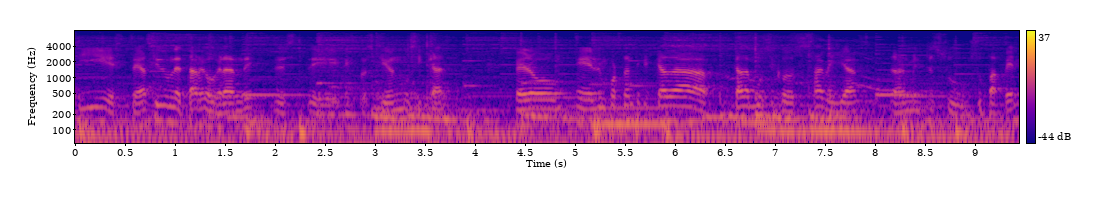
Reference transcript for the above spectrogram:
Sí, este, ha sido un letargo grande este, en cuestión musical, pero eh, lo importante es que cada, cada músico sabe ya realmente su, su papel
